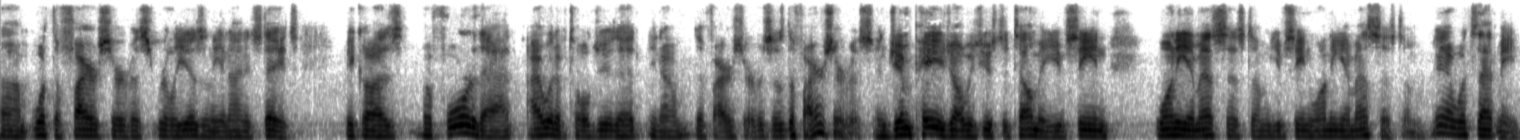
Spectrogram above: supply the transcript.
um, what the fire service really is in the United States. Because before that, I would have told you that you know the fire service is the fire service. And Jim Page always used to tell me, "You've seen one EMS system, you've seen one EMS system. Yeah, what's that mean?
